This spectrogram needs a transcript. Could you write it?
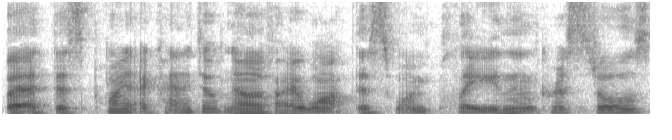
but at this point, I kind of don't know if I want this one plain in crystals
